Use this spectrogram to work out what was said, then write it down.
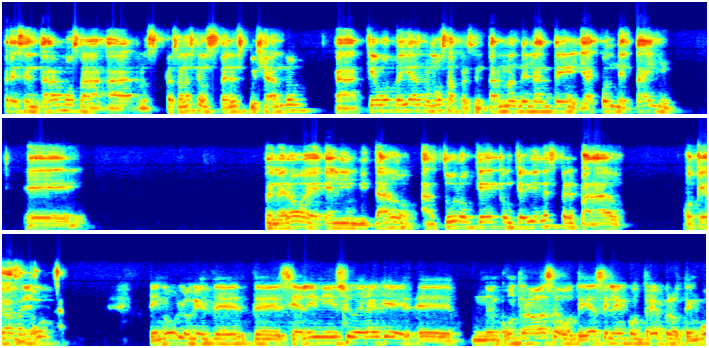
presentáramos a, a, las personas que nos están escuchando a qué botellas vamos a presentar más adelante ya con detalle. primero, el invitado, Arturo, ¿qué, ¿con qué vienes preparado? ¿O qué vas a tomar? Tengo, lo que te, decía al inicio era que eh, no encontraba esa botella, sí la encontré, pero tengo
